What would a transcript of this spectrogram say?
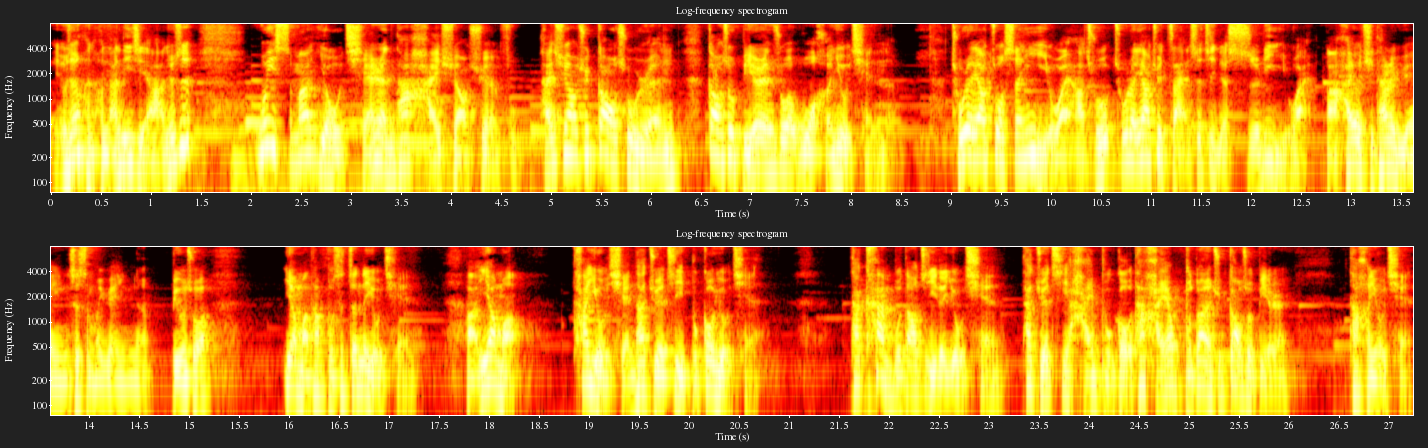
有人很很难理解啊，就是为什么有钱人他还需要炫富，还需要去告诉人、告诉别人说我很有钱呢？除了要做生意以外，哈，除除了要去展示自己的实力以外啊，还有其他的原因是什么原因呢？比如说，要么他不是真的有钱啊，要么。他有钱，他觉得自己不够有钱，他看不到自己的有钱，他觉得自己还不够，他还要不断的去告诉别人，他很有钱，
